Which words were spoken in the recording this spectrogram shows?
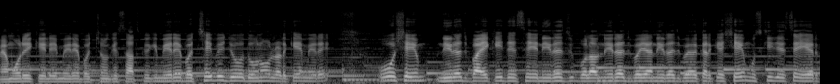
मेमोरी के लिए मेरे बच्चों के साथ क्योंकि मेरे बच्चे भी जो दोनों लड़के मेरे वो सेम नीरज भाई की जैसे नीरज बोला नीरज भैया नीरज भैया करके सेम उसकी जैसे हेयर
